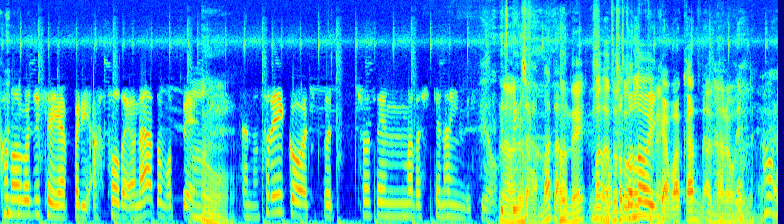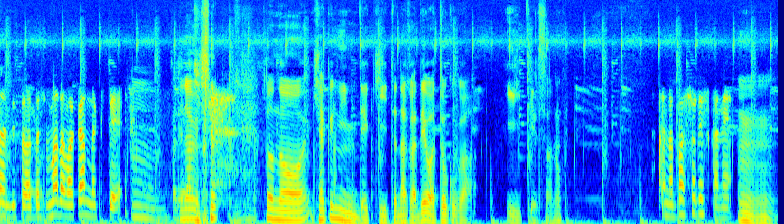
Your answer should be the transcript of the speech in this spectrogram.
このご時世やっぱりあそうだよなと思って、うん。うんあのそれ以降はちょっと挑戦まだしてないんですよ。なるほど。ーじゃあまだ、ねまだ整ってない。整いが分かんない、あなるほどね。そうなんです、私まだわかんなくて。うん。ちなみにその100人で聞いた中ではどこがいいって言ってたの？あの場所ですかね。うんうん。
